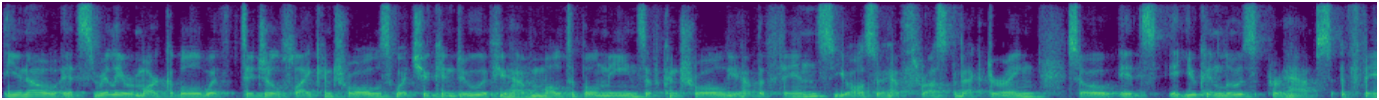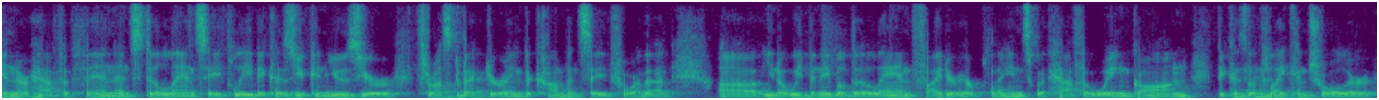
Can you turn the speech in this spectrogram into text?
You know, it's really remarkable with digital flight controls what you can do if you have multiple means of control. You have the fins, you also have thrust vectoring. So it's you can lose perhaps a fin or half a fin and still land safely because you can use your thrust vectoring to compensate for that. Uh, you know, we've been able to land fighter airplanes with half a wing gone because mm-hmm. the flight controller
